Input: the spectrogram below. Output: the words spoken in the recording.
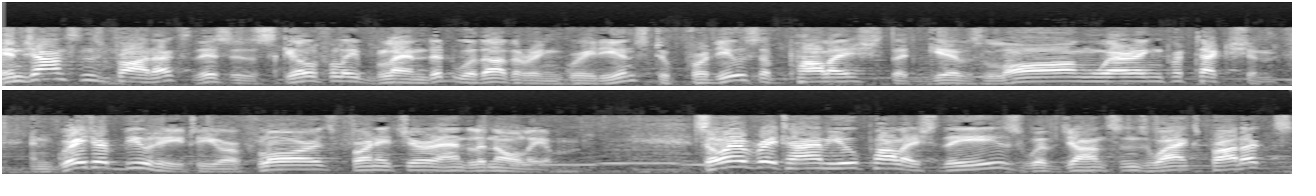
In Johnson's products, this is skillfully blended with other ingredients to produce a polish that gives long wearing protection and greater beauty to your floors, furniture, and linoleum. So every time you polish these with Johnson's wax products,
